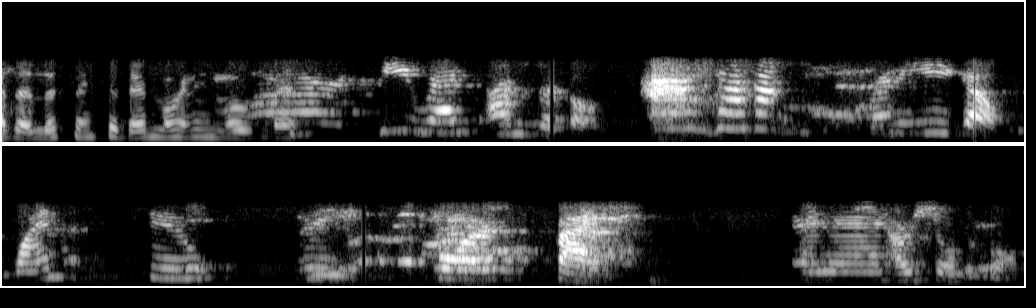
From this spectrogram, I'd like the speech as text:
guys are listening to their morning movement. Our T-Rex arm circles. Ready, go. One, two, three, four, five. And then our shoulder roll.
